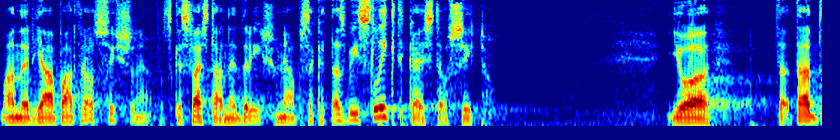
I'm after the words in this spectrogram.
man ir jāpārtrauc sišana, jāpasaka, ka es vairs tā nedarīšu, un jāpasaka, ka tas bija slikti, ka es tev situ. Jo tad,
